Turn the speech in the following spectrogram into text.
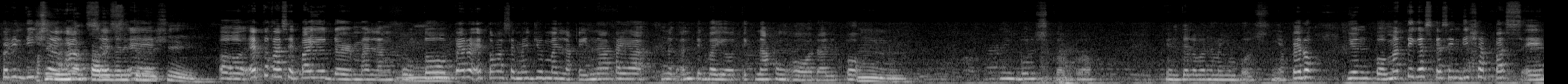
Pero hindi kasi siya yung lang parang abscess ganito eh. na siya eh. Oo, ito kasi pyoderma lang po to. Mm. Pero ito kasi medyo malaki na kaya nag-antibiotic na akong oral po. Hmm. May balls ka ba? Yung dalawa naman yung balls niya. Pero yun po, matigas kasi hindi siya pas eh.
